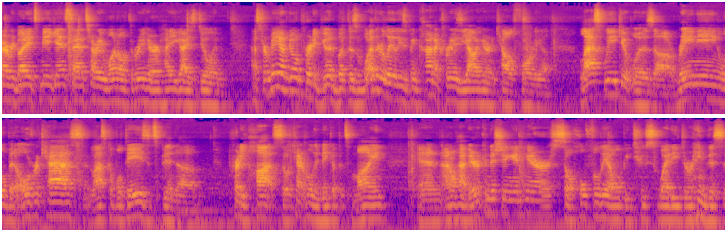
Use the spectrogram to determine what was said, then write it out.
everybody, it's me again, Sanitary 103 here. How you guys doing? As for me, I'm doing pretty good, but this weather lately has been kind of crazy out here in California. Last week it was uh, raining, a little bit of overcast, and the last couple days it's been uh, pretty hot, so it can't really make up its mind. And I don't have air conditioning in here, so hopefully I won't be too sweaty during this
